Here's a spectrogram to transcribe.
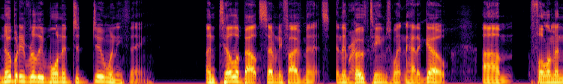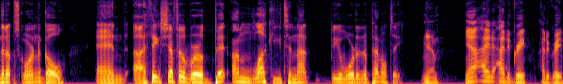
Nobody really wanted to do anything until about 75 minutes, and then Right. both teams went and had a go. Um, Fulham ended up scoring a goal, and uh, I think Sheffield were a bit unlucky to not be awarded a penalty. Yeah, yeah, I'd, I'd agree. I'd agree.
